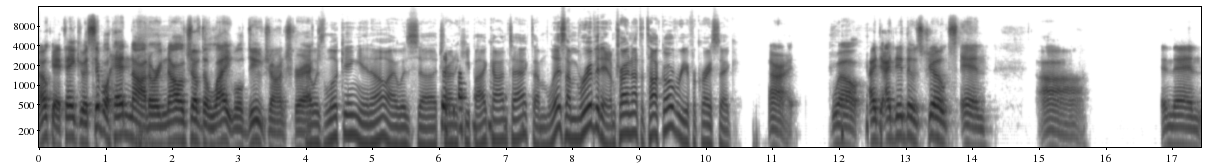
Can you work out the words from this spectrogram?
Okay, thank you. A simple head nod or acknowledge of the light will do, John Scratch. I was looking, you know, I was uh, trying to keep eye contact. I'm listen, I'm riveted. I'm trying not to talk over you for Christ's sake. All right. Well, I, I did those jokes and uh and then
